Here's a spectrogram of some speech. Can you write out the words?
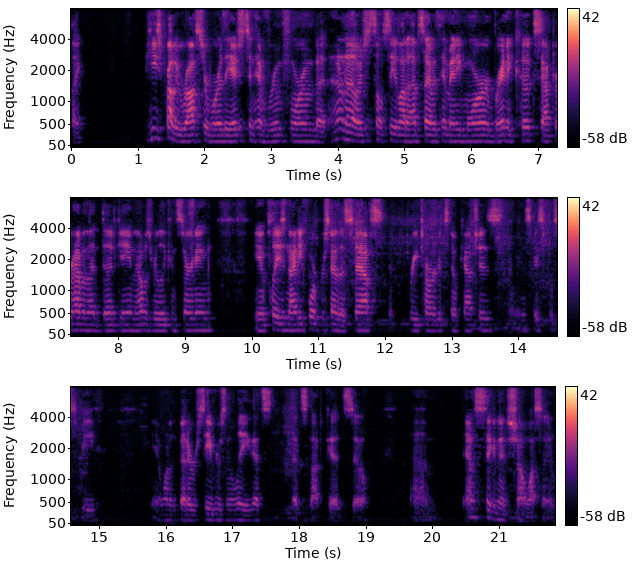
like he's probably roster worthy. I just didn't have room for him, but I don't know. I just don't see a lot of upside with him anymore. Brandin Cooks, after having that dud game, that was really concerning. You know, plays 94% of the snaps, three targets, no catches. I mean, this guy's supposed to be you know, one of the better receivers in the league. That's that's not good. So um, I'm sticking to Sean Watson and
